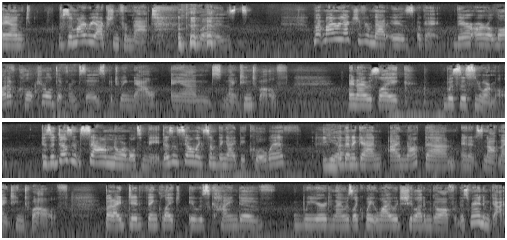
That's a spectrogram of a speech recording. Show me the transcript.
And so my reaction from that was my, my reaction from that is okay there are a lot of cultural differences between now and 1912 and i was like was this normal because it doesn't sound normal to me it doesn't sound like something i'd be cool with yeah. but then again, I'm not them and it's not 1912. But I did think like it was kind of weird and I was like, wait, why would she let him go off with this random guy?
